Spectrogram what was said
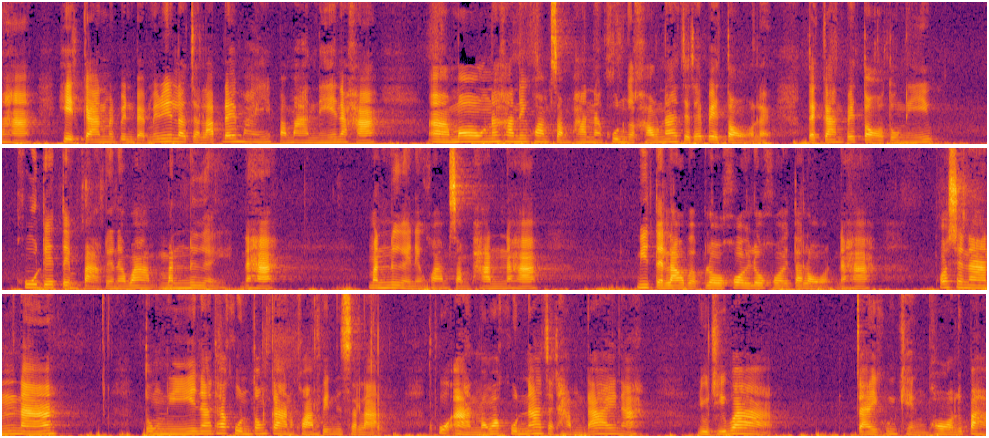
นะคะเหตุการณ์มันเป็นแบบนี้เราจะรับได้ไหมประมาณนี้นะคะอมองนะคะในความสัมพันธ์นะคุณกับเขาน่าจะได้ไปต่อแหละ แต่การไปต่อตรงนี้พูดได้เต็มปากเลยนะว่ามันเหนื่อยนะคะมันเหนื่อยในความสัมพันธ์นะคะ มีแต่เราแบบรอคอยรอคอยตลอดนะคะ เพราะฉะนั้นนะ ตรงนี้นะถ้าคุณต้องการความเป็นอิสระ ผู้อ่านมาว่าคุณน่าจะทำได้นะ อยู่ที่ว่าใจคุณแข็งพอหรือเปล่า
